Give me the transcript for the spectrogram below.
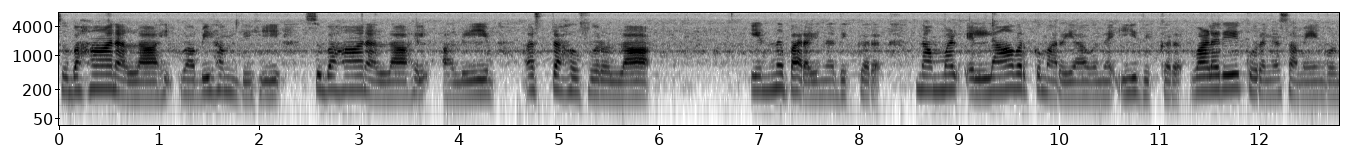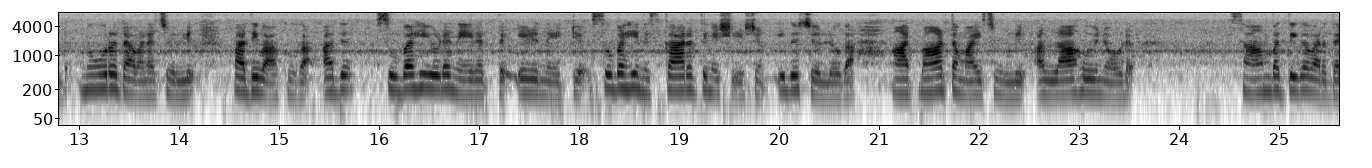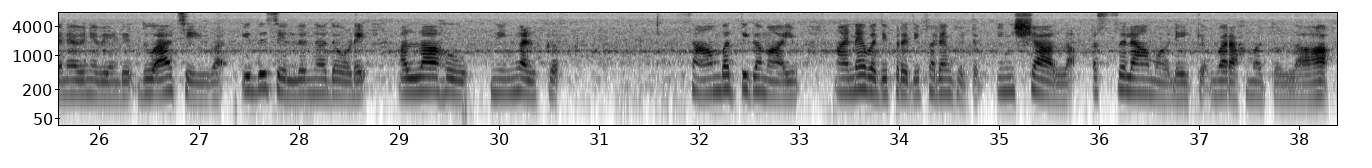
സുബഹാൻ അല്ലാഹി വബിഹംദിഹി സുബഹാൻ അല്ലാഹിൽ അലീം. അസ്തഹഫുറുല്ല എന്ന് പറയുന്ന ദിക്കറ് നമ്മൾ എല്ലാവർക്കും അറിയാവുന്ന ഈ ദിക്കറ് വളരെ കുറഞ്ഞ സമയം കൊണ്ട് നൂറ് തവണ ചൊല്ലി പതിവാക്കുക. അത് സുബഹിയുടെ നേരത്ത് എഴുന്നേറ്റ് സുബഹി നിസ്കാരത്തിന് ശേഷം ഇത് ചൊല്ലുക. ആത്മാർത്ഥമായി ചൊല്ലി അള്ളാഹുവിനോട് സാമ്പത്തിക വർധനവിന് വേണ്ടി ദുആ ചെയ്യുക. ഇത് ചെല്ലുന്നതോടെ അള്ളാഹു നിങ്ങൾക്ക് സാമ്പത്തികമായും അനവധി പ്രതിഫലം കിട്ടും. ഇൻഷാ അല്ലാ അസ്സലാമു അലൈക്കും വറഹമത്തുള്ള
